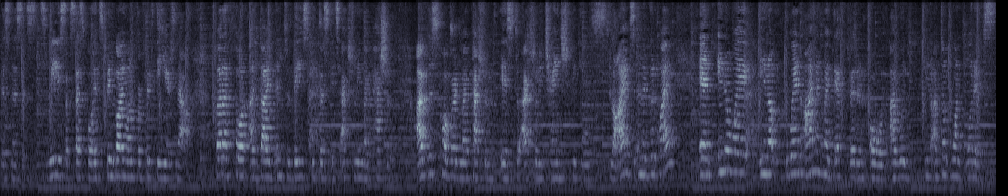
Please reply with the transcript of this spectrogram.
business. It's, it's really successful. It's been going on for 50 years now. But I thought I'd dive into this because it's actually my passion. I've discovered my passion is to actually change people's lives in a good way. And in a way, you know, when I'm in my deathbed and old, I would, you know, I don't want what ifs.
